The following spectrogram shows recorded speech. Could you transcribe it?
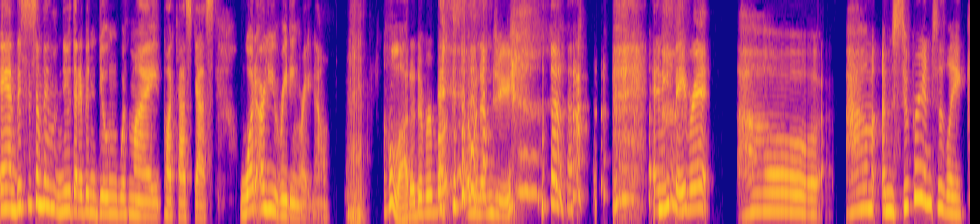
And this is something new that I've been doing with my podcast guests. What are you reading right now? A lot of different books. I'm an MG. Any favorite? Oh, um, I'm super into like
